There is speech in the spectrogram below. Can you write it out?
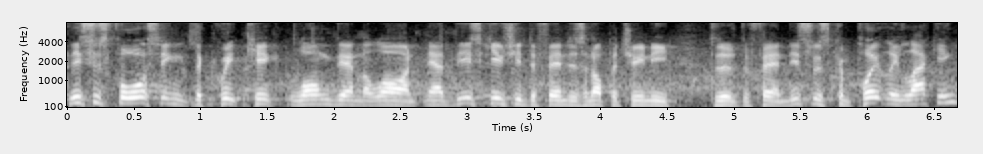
This is forcing the quick kick long down the line. Now, this gives your defenders an opportunity to defend. This was completely lacking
